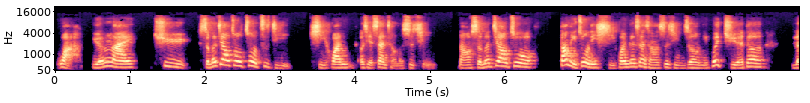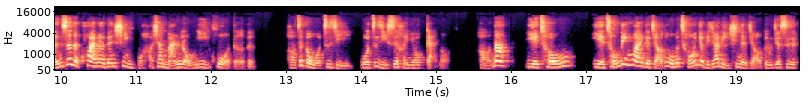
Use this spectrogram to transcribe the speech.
哇，原来。去什么叫做做自己喜欢而且擅长的事情？然后什么叫做当你做你喜欢跟擅长的事情之后，你会觉得人生的快乐跟幸福好像蛮容易获得的。好，这个我自己我自己是很有感哦。好，那也从也从另外一个角度，我们从一个比较理性的角度，就是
